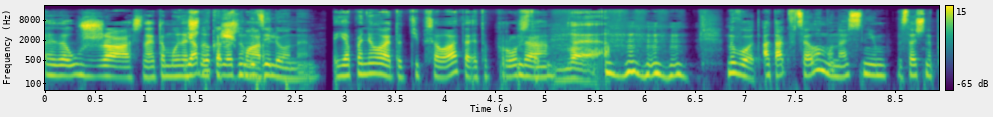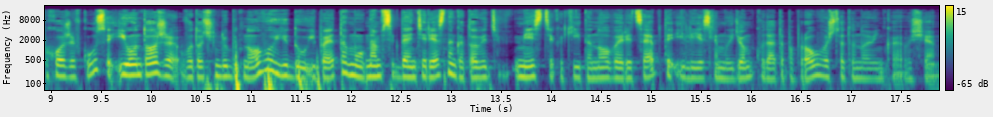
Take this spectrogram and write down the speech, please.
Это ужасно, это мой ночной Яблоко кошмар. быть зеленое. Я поняла, этот тип салата, это просто... Да. ну вот, а так в целом у нас с ним достаточно похожие вкусы, и он тоже вот очень любит новую еду, и поэтому нам всегда интересно готовить вместе какие-то новые рецепты, или если мы идем куда-то попробовать что-то новенькое вообще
